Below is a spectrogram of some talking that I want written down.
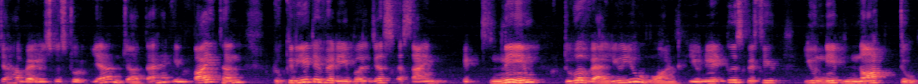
जहाँ वैल्यूज़ को स्टोर किया जाता है in Python to create a variable just assign its name to a value you want you need to specify you need not to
